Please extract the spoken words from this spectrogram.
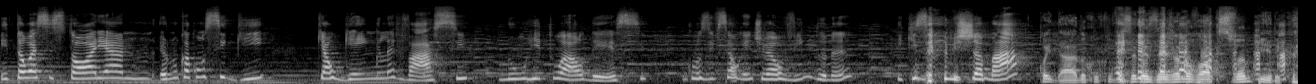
Então, essa história, eu nunca consegui que alguém me levasse num ritual desse. Inclusive, se alguém estiver ouvindo, né? E quiser me chamar. Cuidado com o que você deseja no Vox Vampírica.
